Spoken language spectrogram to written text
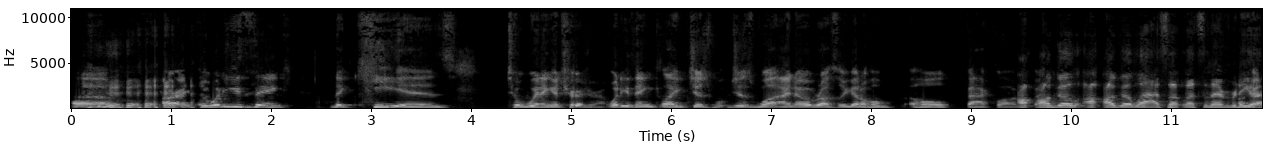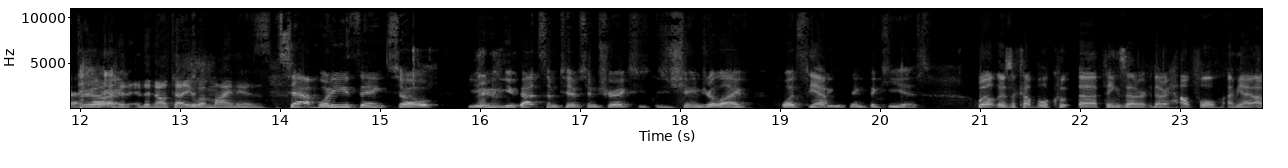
Um, all right. So, what do you think the key is to winning a treasure hunt? What do you think? Like, just just what? I know, Russell, you got a whole a whole backlog. I'll, I'll go. I'll, I'll go last. Let, let's let everybody go through, all and, then, and then I'll tell you what mine is. Sap, what do you think? So, you you got some tips and tricks. You, you changed your life. What's Yeah. what do you think the key is? Well, there's a couple of uh, things that are that are helpful. I mean, I, I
